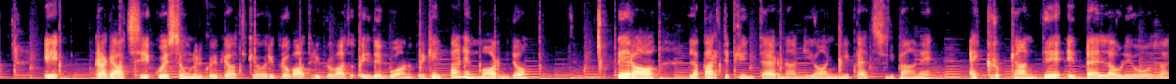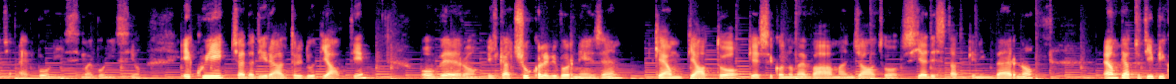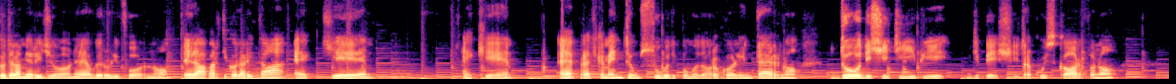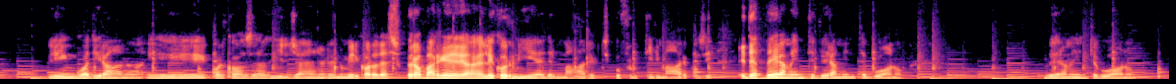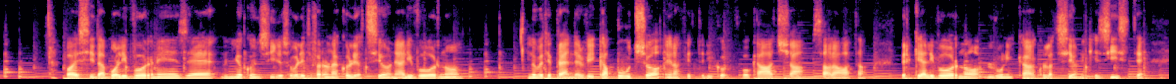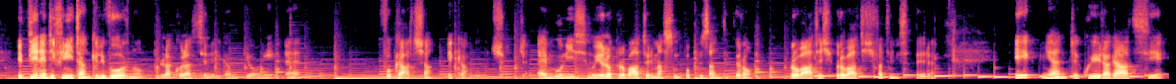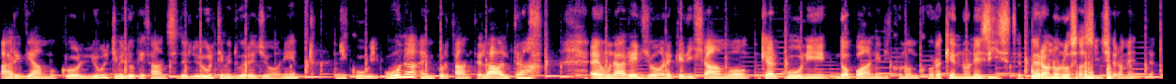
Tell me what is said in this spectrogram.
E ragazzi, questo è uno di quei piatti che ho riprovato, riprovato ed è buono perché il pane è morbido, però la parte più interna di ogni pezzo di pane è croccante e bella oleosa, cioè è buonissimo, è buonissimo. E qui c'è da dire altri due piatti, ovvero il calciuccolo livornese, che è un piatto che secondo me va mangiato sia d'estate che d'inverno. È un piatto tipico della mia regione, ovvero Livorno, e la particolarità è che è che è praticamente un sugo di pomodoro con all'interno 12 tipi di pesci, tra cui scorfano, lingua di rana e qualcosa del genere, non mi ricordo adesso, però varie eh, le cornie del mare, tipo frutti di mare così, ed è veramente veramente buono. Veramente buono. Poi sì, da buon livornese, il mio consiglio se volete fare una colazione a Livorno, dovete prendervi cappuccio e una fetta di focaccia salata perché a Livorno l'unica colazione che esiste e viene definita anche Livorno la colazione dei campioni è focaccia e cappuccio. Cioè, è buonissimo, io l'ho provato, è rimasto un po' pesante, però provateci, provateci, fatemi sapere. E niente, qui ragazzi arriviamo con le ultime due pietanze delle ultime due regioni, di cui una è importante, l'altra è una regione che diciamo che alcuni dopo anni dicono ancora che non esiste, però non lo so sinceramente.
